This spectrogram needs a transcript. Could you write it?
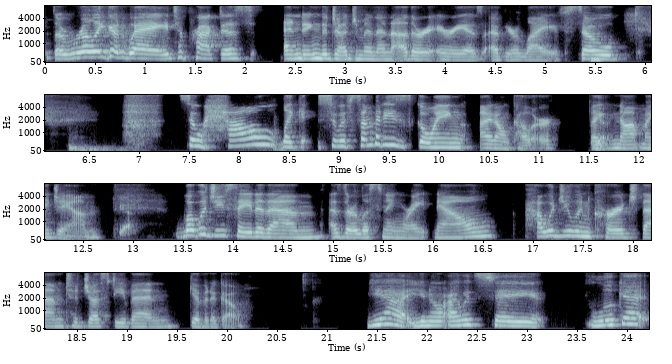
it's a really good way to practice ending the judgment in other areas of your life. So, so how like so if somebody's going, I don't color, like yeah. not my jam. Yeah. What would you say to them as they're listening right now? How would you encourage them to just even give it a go? Yeah, you know, I would say look at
